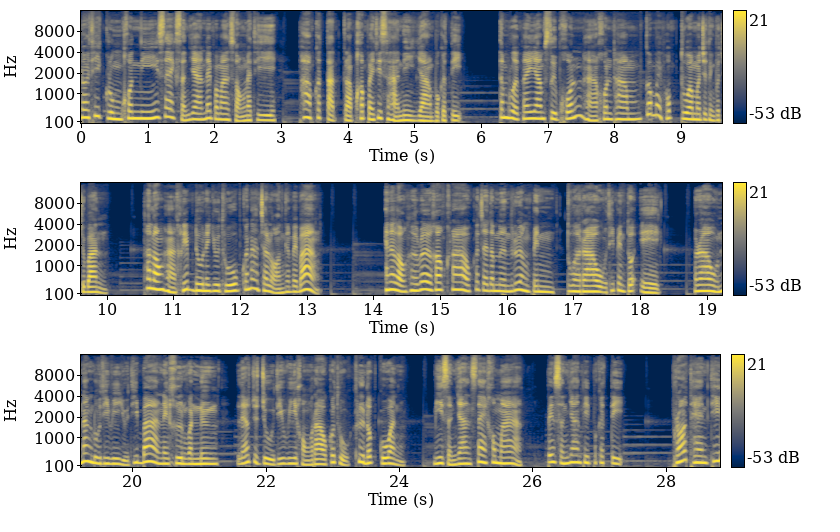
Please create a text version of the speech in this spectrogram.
โดยที่กลุ่มคนนี้แทรกสัญญาณได้ประมาณ 2 นาที ภาพก็ตัดกลับเข้าไปที่สถานีอย่างปกติ ตำรวจพยายามสืบค้นหาคนทำก็ไม่พบตัวมาจนถึงปัจจุบัน ถ้าลองหาคลิปดูใน YouTube ก็น่าจะหลอนกันไปบ้าง Analog Horror คร่าวๆ ก็จะดำเนินเรื่องเป็นตัวเราที่เป็นตัวเอก เรานั่งดูทีวีอยู่ที่บ้านในคืนวันหนึ่งแล้วจู่ๆทีวีของเราก็ถูกคลื่นรบกวน มีสัญญาณแทรกเข้ามา เป็นสัญญาณผิดปกติ เพราะแทนที่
